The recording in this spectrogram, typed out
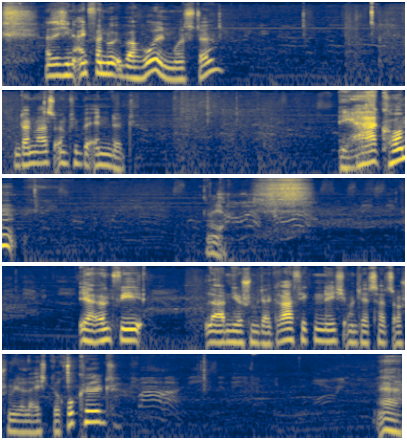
dass ich ihn einfach nur überholen musste. Und dann war es irgendwie beendet. Ja, komm. Naja. Ja, irgendwie laden hier schon wieder Grafiken nicht und jetzt hat es auch schon wieder leicht geruckelt. Ja,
